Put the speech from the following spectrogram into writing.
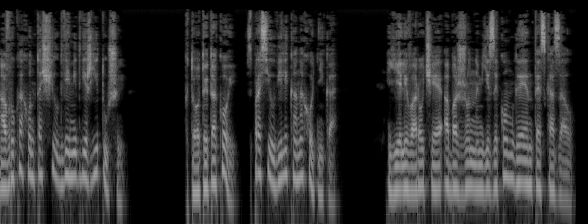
а в руках он тащил две медвежьи туши. «Кто ты такой?» — спросил великан охотника. Еле ворочая обожженным языком, ГНТ сказал.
